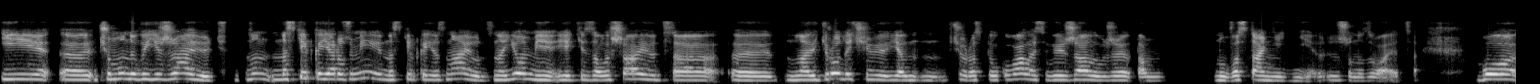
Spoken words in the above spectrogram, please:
І е, чому не виїжджають? Ну наскільки я розумію, наскільки я знаю, знайомі, які залишаються, е, навіть родичі, я вчора спілкувалася, виїжджали вже там ну, в останні дні, що називається. Бо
